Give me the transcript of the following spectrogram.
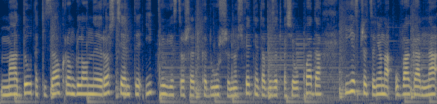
ma dół taki zaokrąglony, rozcięty i tył jest troszeczkę dłuższy. No świetnie ta bluzeczka się układa i jest przeceniona, uwaga, na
